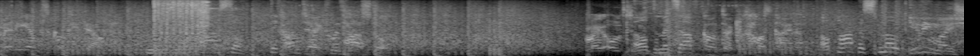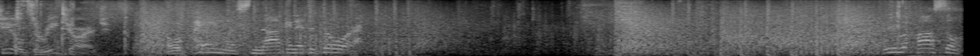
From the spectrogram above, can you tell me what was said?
Many amps cutting down. Rings hostile. Take- Contact with hostile. My ult. Ultimate's up. Contact with hostile. I'll pop a smoke. Giving my shields a recharge. Oh, painless knocking at the door. Reload. Hostile.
